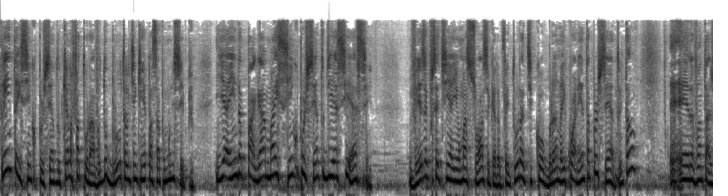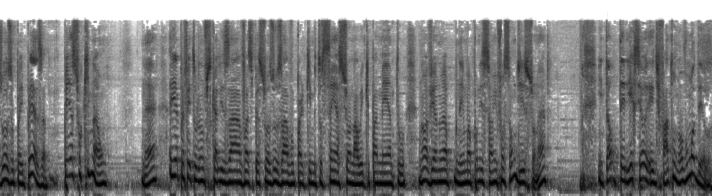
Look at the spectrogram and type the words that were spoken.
35% do que ela faturava do bruto, ela tinha que repassar para o município. E ainda pagar mais 5% de ISS. Veja que você tinha aí uma sócia, que era a prefeitura, te cobrando aí 40%. Então, é, era vantajoso para a empresa? Penso que não. Né? E a prefeitura não fiscalizava, as pessoas usavam o parquímetro sem acionar o equipamento, não havia nenhuma, nenhuma punição em função disso, né? Então teria que ser de fato um novo modelo,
